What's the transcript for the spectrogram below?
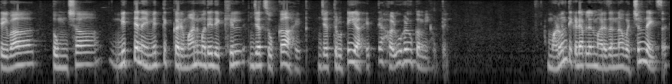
तेव्हा तुमच्या नित्यनैमित्तिक कर्मांमध्ये देखील ज्या चुका आहेत ज्या त्रुटी आहेत त्या हळूहळू कमी होतील. म्हणून तिकडे आपल्याला महाराजांना वचन द्यायचं आहे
